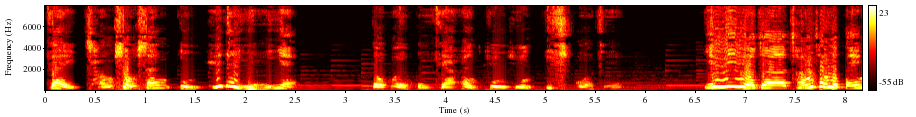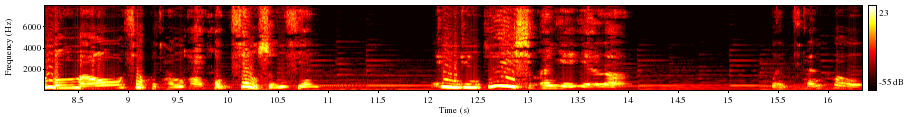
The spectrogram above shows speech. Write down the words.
在长寿山隐居的爷爷都会回家和俊俊一起过节。爷爷有着长长的白眉毛，笑口常开，很像神仙。俊俊最喜欢爷爷了。晚餐后，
